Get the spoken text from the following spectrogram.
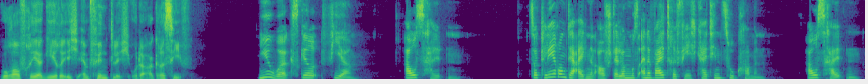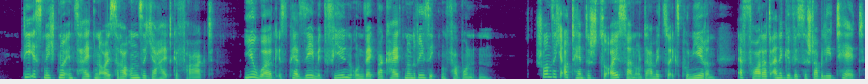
Worauf reagiere ich empfindlich oder aggressiv? New Work Skill 4 Aushalten. Zur Klärung der eigenen Aufstellung muss eine weitere Fähigkeit hinzukommen. Aushalten. Die ist nicht nur in Zeiten äußerer Unsicherheit gefragt. New Work ist per se mit vielen Unwägbarkeiten und Risiken verbunden. Schon sich authentisch zu äußern und damit zu exponieren, erfordert eine gewisse Stabilität.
